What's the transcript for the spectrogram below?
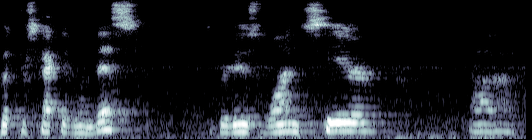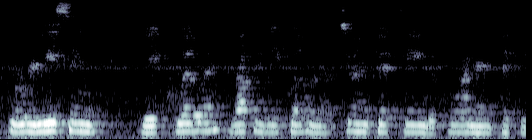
Put perspective on this. To produce one steer, uh, we're releasing the equivalent, roughly the equivalent of 215 to 450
